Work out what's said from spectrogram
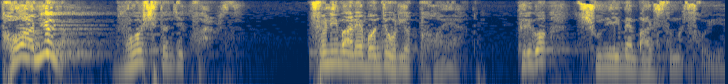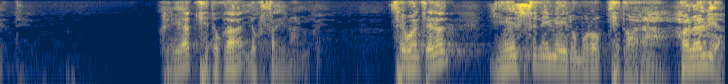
거하면 무엇이든지 구하라. 주님 안에 먼저 우리가 거해야 돼. 그리고 주님의 말씀을 소유해야 돼. 그래야 기도가 역사에 나는 거예요. 세 번째는 예수님의 이름으로 기도하라. 할렐루야.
